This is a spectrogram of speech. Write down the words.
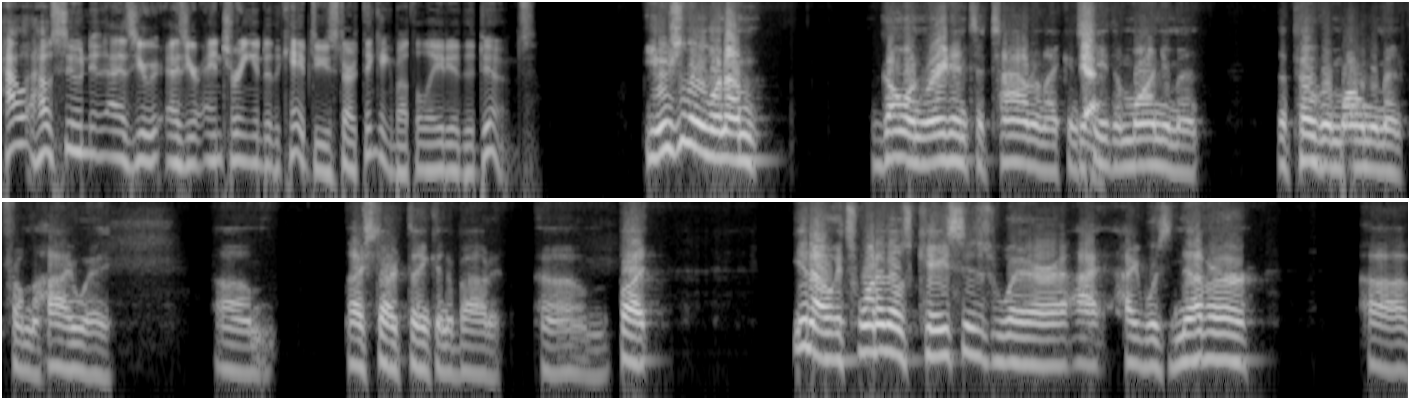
How how soon as you as you're entering into the Cape do you start thinking about the Lady of the Dunes? Usually, when I'm going right into town and I can Yeah. see the monument, the Pilgrim Monument from the highway, um, I start thinking about it. Um, but you know, it's one of those cases where I, I was never uh,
